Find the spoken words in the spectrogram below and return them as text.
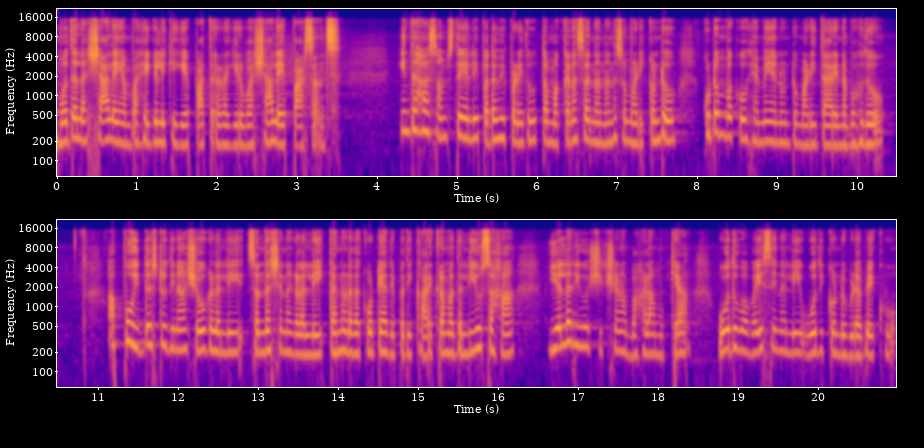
ಮೊದಲ ಶಾಲೆ ಎಂಬ ಹೆಗ್ಗಳಿಕೆಗೆ ಪಾತ್ರರಾಗಿರುವ ಶಾಲೆ ಪಾರ್ಸನ್ಸ್. ಇಂತಹ ಸಂಸ್ಥೆಯಲ್ಲಿ ಪದವಿ ಪಡೆದು ತಮ್ಮ ಕನಸನ್ನು ನನಸು ಮಾಡಿಕೊಂಡು ಕುಟುಂಬಕ್ಕೂ ಹೆಮ್ಮೆಯನ್ನುಂಟು ಮಾಡಿದ್ದಾರೆನ್ನಬಹುದು. ಅಪ್ಪು ಇದ್ದಷ್ಟು ದಿನ ಶೋಗಳಲ್ಲಿ, ಸಂದರ್ಶನಗಳಲ್ಲಿ, ಕನ್ನಡದ ಕೋಟ್ಯಾಧಿಪತಿ ಕಾರ್ಯಕ್ರಮದಲ್ಲಿಯೂ ಸಹ ಎಲ್ಲರಿಗೂ ಶಿಕ್ಷಣ ಬಹಳ ಮುಖ್ಯ. ಓದುವ ವಯಸ್ಸಿನಲ್ಲಿ ಓದಿಕೊಂಡು ಬಿಡಬೇಕು.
